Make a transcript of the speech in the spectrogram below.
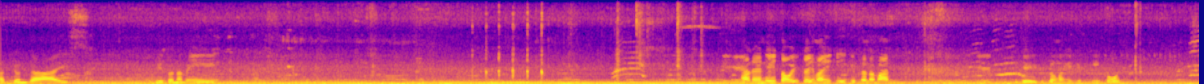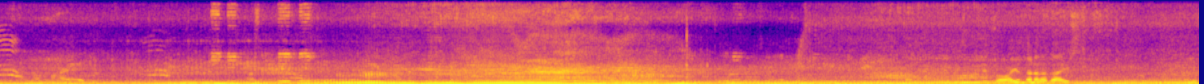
At yun guys, dito na mi. Ano yun ito? Kayo makikiigip na naman. Sige, igip lang ng igip ito. So ayun talaga guys.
